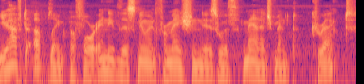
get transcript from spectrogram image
You have to uplink before any of this new information is with management, correct?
